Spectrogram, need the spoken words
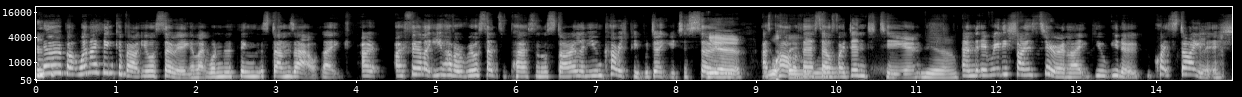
no, but when I think about your sewing and like one of the things that stands out, like I, I feel like you have a real sense of personal style and you encourage people, don't you, to sew yeah, as part of their self identity and yeah. and it really shines through and like you you know quite stylish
